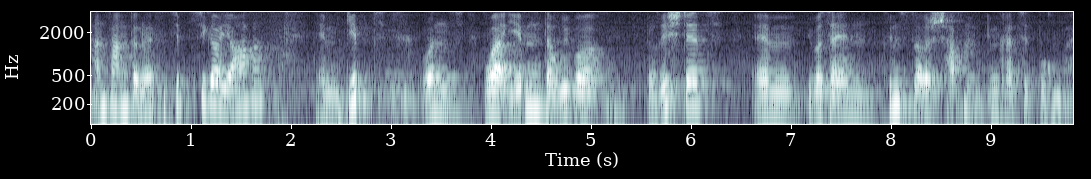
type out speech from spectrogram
Anfang der 1970er Jahre ähm, gibt und wo er eben darüber berichtet, ähm, über sein künstlerisches Schaffen im KZ Buchenwald.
